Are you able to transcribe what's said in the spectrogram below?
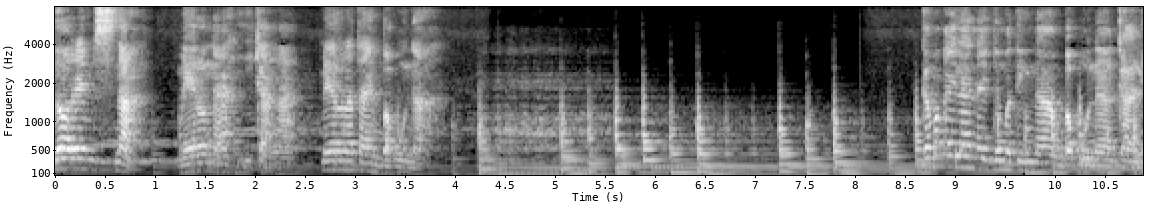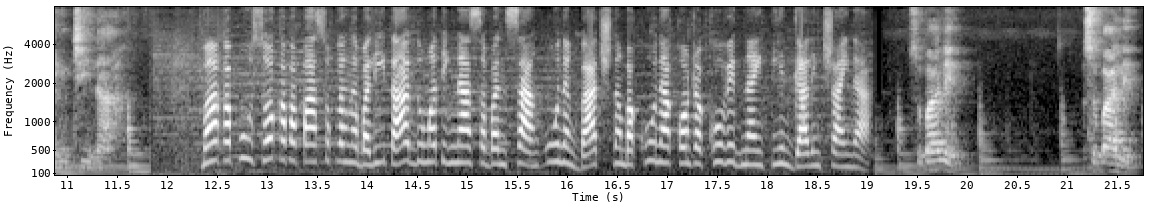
Norems na. Meron na, ika nga. Meron na tayong bakuna. Kamakailan ay dumating na ang bakuna galing China. Mga kapuso, kapapasok lang na balita, dumating na sa bansa ang unang batch ng bakuna kontra COVID-19 galing China. Subalit, subalit,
